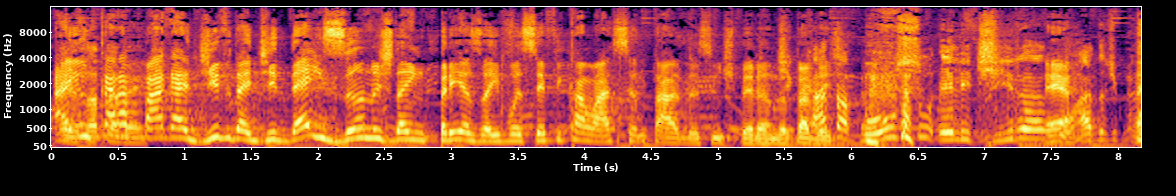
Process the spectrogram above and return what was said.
Aí o cara paga a dívida de 10 anos da empresa e você fica lá sentado assim, esperando a De tua vez. cada bolso, ele tira É. porrada de conta.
